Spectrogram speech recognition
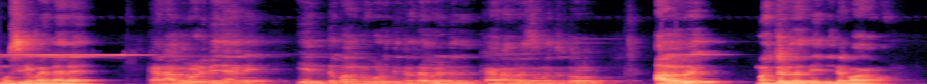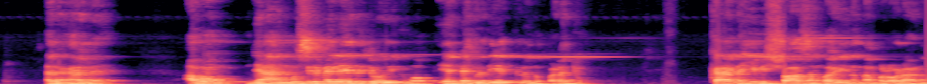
മുസ്ലിം അല്ല? അല്ലേ കാരണം അവരോട് ഞാൻ എന്ത് പറഞ്ഞു കൊടുത്തിട്ട് എന്താ വേണ്ടത്? കാരണം അവരെ സംബന്ധിച്ചിടത്തോളം അവർ മറ്റൊരു തരത്തിൽ ഇതിന്റെ ഭാഗമാണ്. അല്ല? അങ്ങനല്ലേ? അപ്പം ഞാൻ മുസ്ലിം അല്ലേ എന്ന് ചോദിക്കുമ്പോൾ എന്റെ ഹൃദയത്തിൽ ഒന്ന് പടഞ്ഞു. കാരണം ഈ വിശ്വാസം പറയുന്ന നമ്മളോടാണ്.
